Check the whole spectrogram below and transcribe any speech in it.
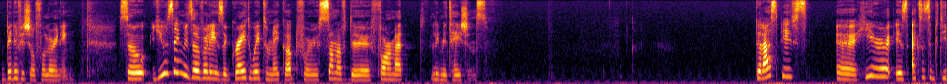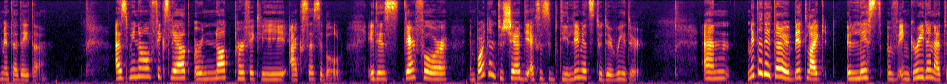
beneficial for learning. So using this overlay is a great way to make up for some of the format limitations. The last piece uh, here is accessibility metadata. As we know, fixed layout are not perfectly accessible. It is therefore important to share the accessibility limits to the reader. And metadata are a bit like a list of ingredients at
